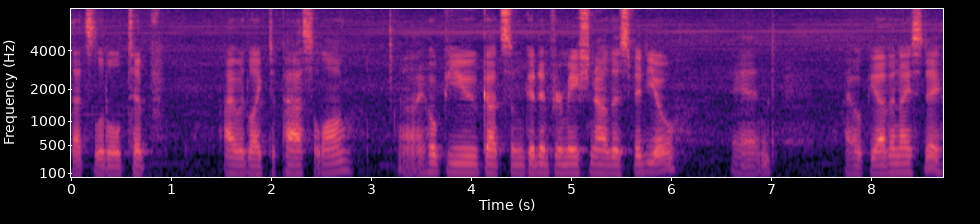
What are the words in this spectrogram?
that's a little tip I would like to pass along. Uh, I hope you got some good information out of this video, and I hope you have a nice day.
